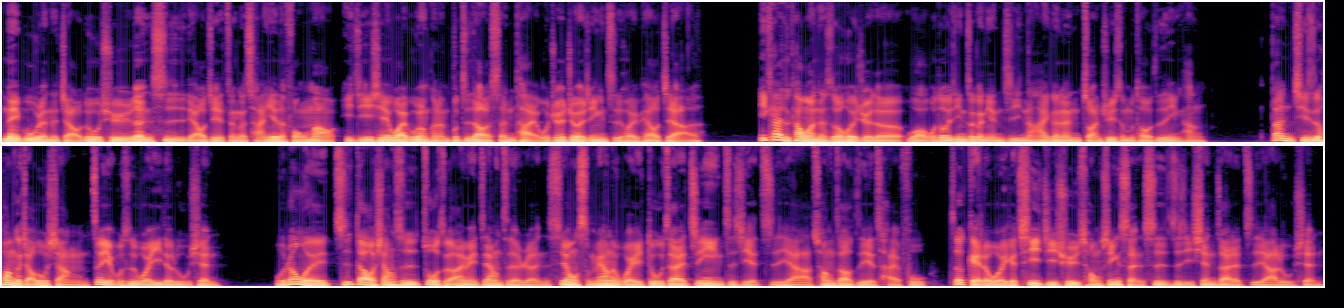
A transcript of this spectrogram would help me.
内部人的角度去认识、了解整个产业的风貌，以及一些外部人可能不知道的生态，我觉得就已经值回票价了。一开始看完的时候会觉得，哇，我都已经这个年纪，哪还可能转去什么投资银行？但其实换个角度想，这也不是唯一的路线。我认为，知道像是作者艾美这样子的人是用什么样的维度在经营自己的职涯，创造自己的财富，这给了我一个契机去重新审视自己现在的职涯路线。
